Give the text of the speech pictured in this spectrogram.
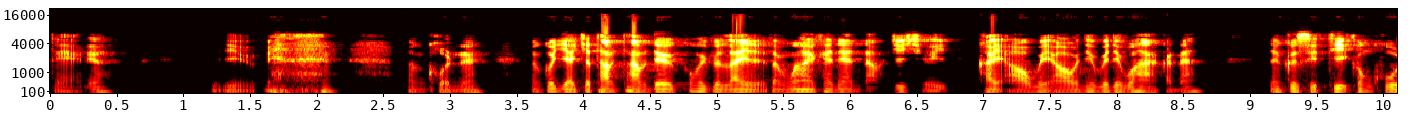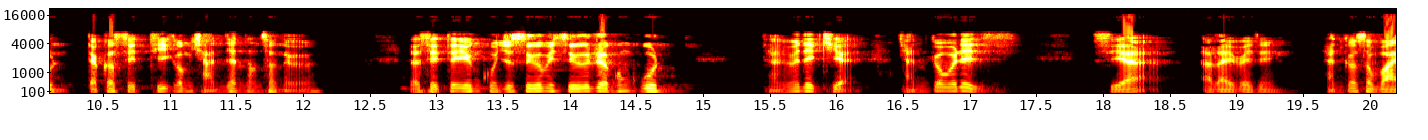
แต่เนียบางคนนะบางคนอยากจะทำตามเดิมก็ไม่เป็นไรแต่มาแค่แนะนำเฉยๆใครเอาไม่เอานี่ไม่ได้ว่ากันนะ นั่นคือสิทธิของคุณ แต่ก็สิทธิของฉันฉันนำเสนอ แต่สิทธิของคุณจะซื้อไม่ซื้อเรื่องของคุณ ฉันไม่ได้เขียนฉันก็ไม่ได้เสียอะไรไปเลยฉันก็สบาย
